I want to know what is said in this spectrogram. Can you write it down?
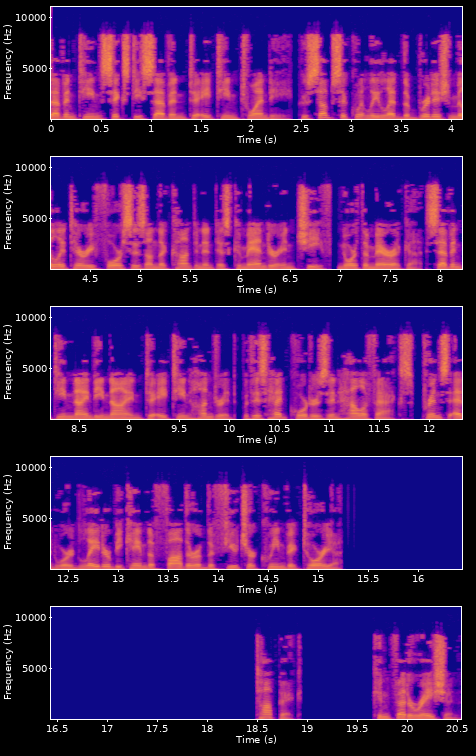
(1767–1820), who subsequently led the British military forces on the continent as Commander-in-Chief, North America (1799–1800), with his headquarters in Halifax. Prince Edward later became the father of the future Queen Victoria. Topic: Confederation.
